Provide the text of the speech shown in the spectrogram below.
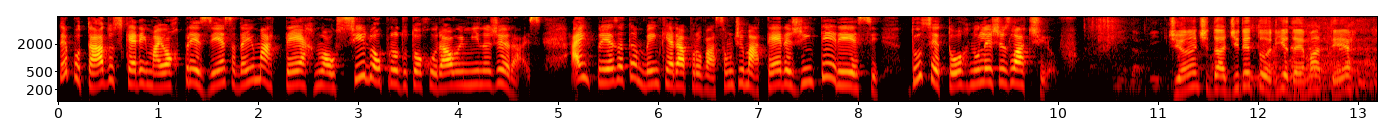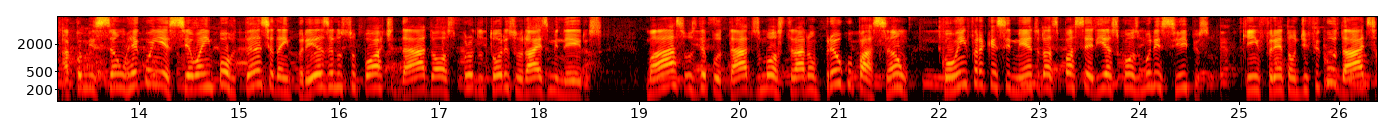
Deputados querem maior presença da Emater no auxílio ao produtor rural em Minas Gerais. A empresa também quer a aprovação de matérias de interesse do setor no legislativo. Diante da diretoria da Emater, a comissão reconheceu a importância da empresa no suporte dado aos produtores rurais mineiros. Mas os deputados mostraram preocupação com o enfraquecimento das parcerias com os municípios, que enfrentam dificuldades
